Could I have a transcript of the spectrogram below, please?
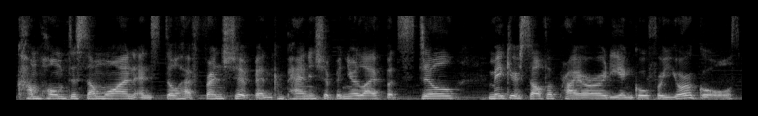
come home to someone and still have friendship and companionship in your life but still make yourself a priority and go for your goals.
